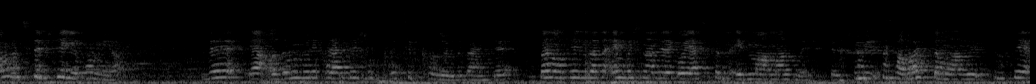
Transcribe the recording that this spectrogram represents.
ama hiç de bir şey yapamıyor. Ve ya adamın böyle karakteri çok pasif kalıyordu bence. Ben olsaydım zaten en başından direkt o yaşlı kadını evime almazdım açıkçası. Çünkü savaş zamanı kimseye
